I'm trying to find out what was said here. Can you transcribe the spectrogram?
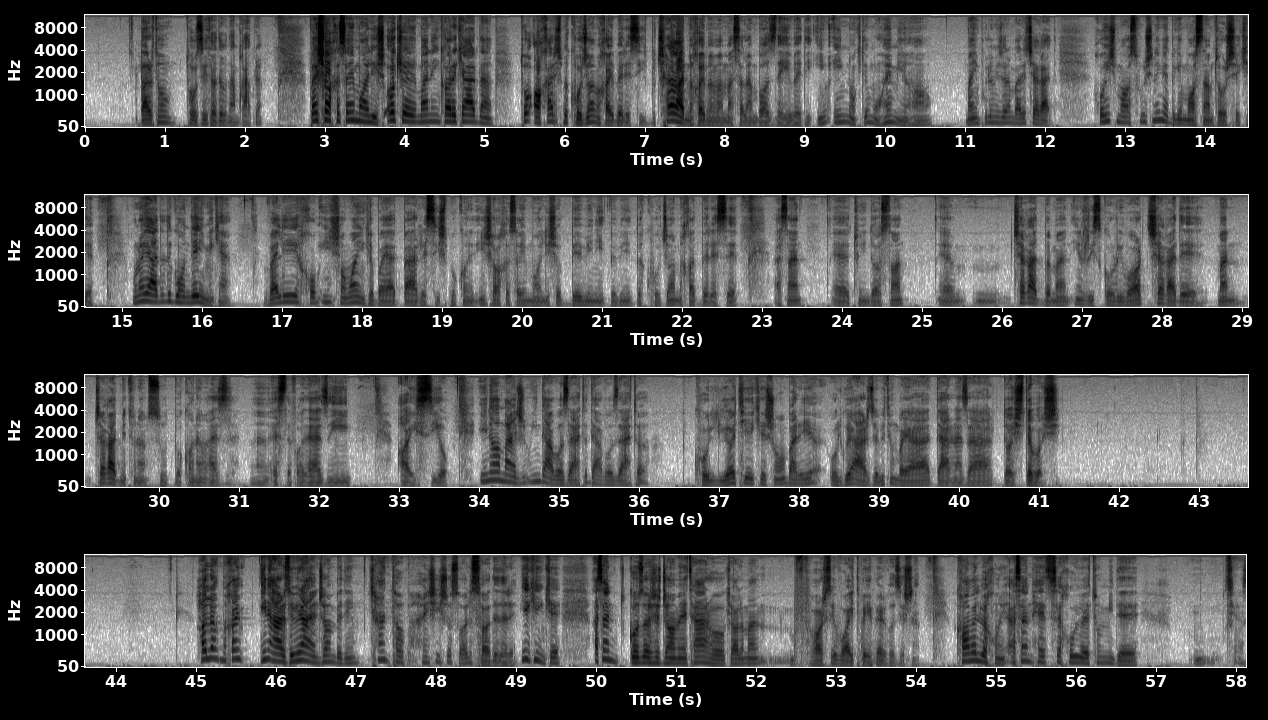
براتون توضیح داده بودم قبلا و شاخص های مالیش. اوکی من این کار کردم. تو آخرش به کجا می‌خوای برسی؟ چقدر می‌خوای به من مثلا بازدهی بدی؟ این این نکته مهمیه ها. من این پول می‌ذارم برای چقدر؟ خب هیچ ماسفروش نمیاد بگه ماستم ترشه که. اونا یه عدد گنده ای میگن. ولی خب این شما این که باید بررسیش بکنید این شاخص های مالیش رو ببینید ببینید به کجا می‌خواد برسه. اصلا تو این داستان چقدر به من این ریسک و ریوارد چقدره؟ من چقدر می‌تونم سود بکنم از استفاده از این او؟ اینا مجموع این دوازده تا دوازده تا کلیاتیه که شما برای الگوی ارزیابیتون باید در نظر داشته باشید. حالا می‌خوایم این ارزیابی رو انجام بدیم. چند تا 5 6 تا سوال ساده داره یکی اینکه اصلا گزارش جامعه تر رو که حالا من فارسی وایت پیپر گذاشتم. کامل بخونید. اصلا حس خوبی بهتون میده.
